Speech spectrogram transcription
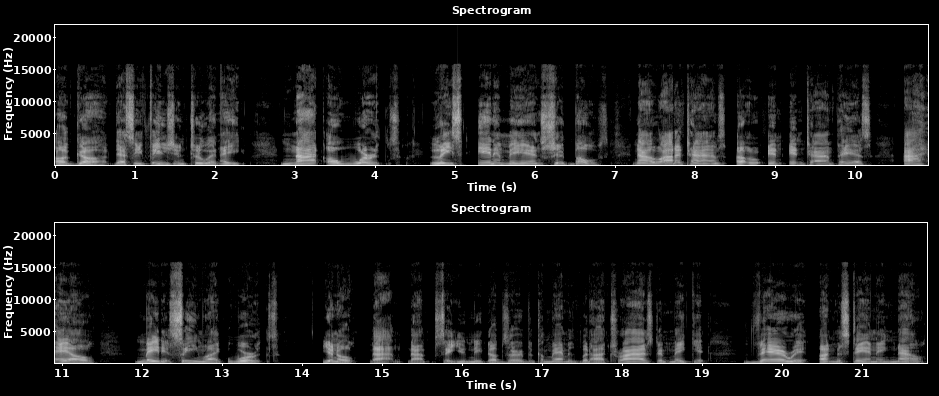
of God. That's Ephesians 2 and 8. Not of works, lest any man should boast. Now, a lot of times uh, in, in time past, I have made it seem like works. You know, I, I say you need to observe the commandments, but I tries to make it very understanding now.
